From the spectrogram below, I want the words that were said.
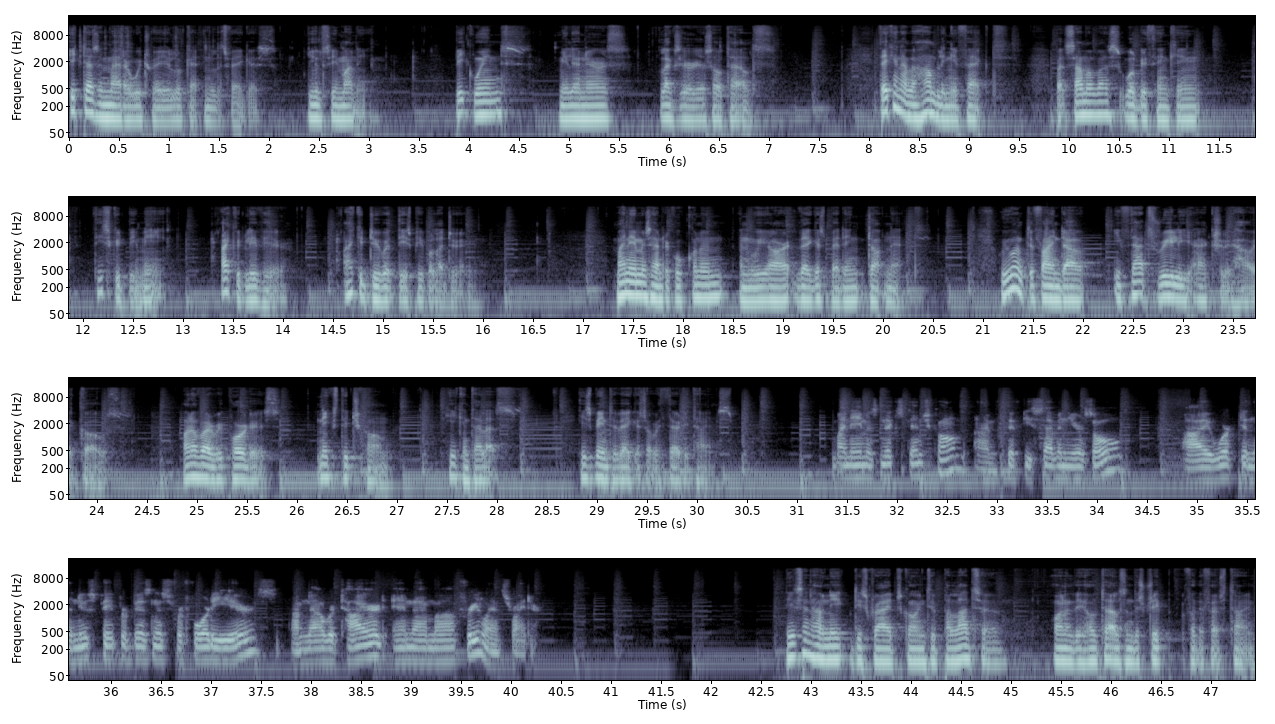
It doesn't matter which way you look at in Las Vegas, you'll see money. Big wins, millionaires, luxurious hotels. They can have a humbling effect, but some of us will be thinking, this could be me. I could live here. I could do what these people are doing. My name is Henrik Kukkonen and we are vegasbetting.net. We want to find out if that's really actually how it goes. One of our reporters, Nick Stinchcomb, he can tell us. He's been to Vegas over 30 times. My name is Nick Stinchcomb. I'm 57 years old. I worked in the newspaper business for 40 years. I'm now retired and I'm a freelance writer. Listen how Nick describes going to Palazzo, one of the hotels on the strip, for the first time.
